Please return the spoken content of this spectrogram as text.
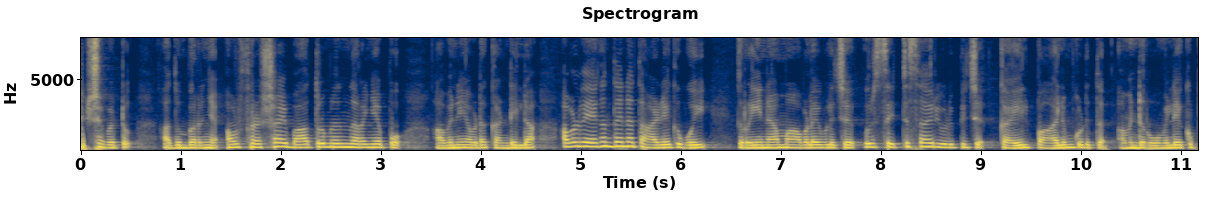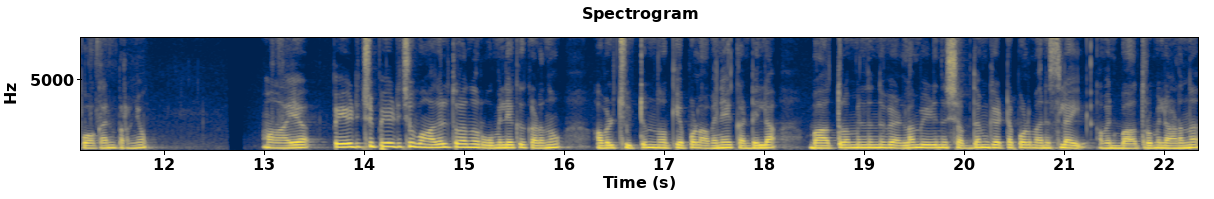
രക്ഷപ്പെട്ടു. അതും പറഞ്ഞ് അവൾ ഫ്രഷായി ബാത്റൂമിൽ നിന്ന് ഇറങ്ങിയപ്പോൾ അവനെ അവിടെ കണ്ടില്ല. അവൾ വേഗം തന്നെ താഴേക്ക് പോയി. റീനാമ്മ അവളെ വിളിച്ച് ഒരു സെറ്റ് സാരി ഉടുപ്പിച്ച് കയ്യിൽ പാലും കൊടുത്ത് അവന്റെ റൂമിലേക്ക് പോകാൻ പറഞ്ഞു. മായ പേടിച്ചു പേടിച്ചു വാതിൽ തുറന്ന് റൂമിലേക്ക് കടന്നു. അവൾ ചുറ്റും നോക്കിയപ്പോൾ അവനെ കണ്ടില്ല. ബാത്റൂമിൽ നിന്ന് വെള്ളം വീഴുന്ന ശബ്ദം കേട്ടപ്പോൾ മനസ്സിലായി അവൻ ബാത്റൂമിലാണെന്ന്.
